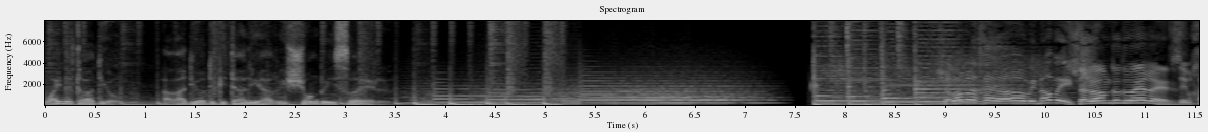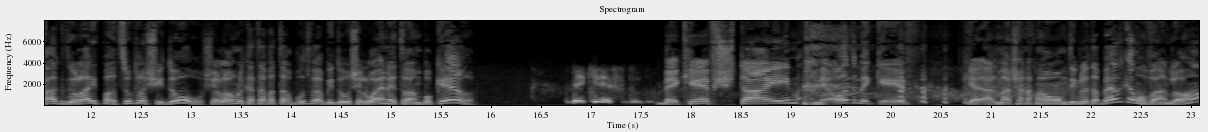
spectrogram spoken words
ויינט רדיו, הרדיו דיגיטלי הראשון בישראל. שלום לך, יואב רבינוביץ'. שלום דודו ארז. שמחה גדולה התפרצות לשידור. שלום לכתב התרבות והבידור של ynet רם בוקר. בכיף, דודו. בכיף שתיים, מאוד בכיף, כי על מה שאנחנו עומדים לדבר כמובן, לא?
